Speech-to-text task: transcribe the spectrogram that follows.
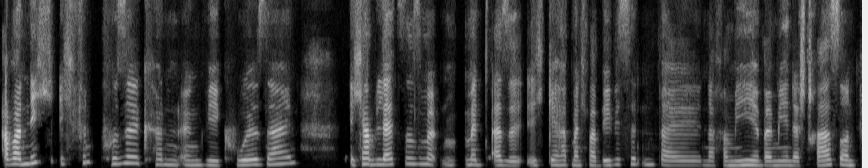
aber nicht, ich finde, Puzzle können irgendwie cool sein. Ich habe letztens mit, mit also ich gehe halt manchmal Babysitten bei einer Familie bei mir in der Straße und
